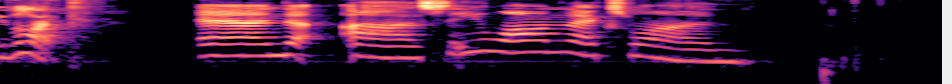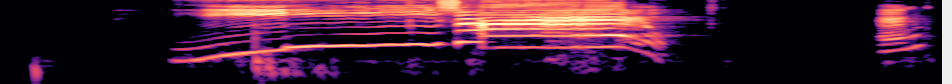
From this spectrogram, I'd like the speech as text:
leave a like. And uh, see you on the next one. Peace out! And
